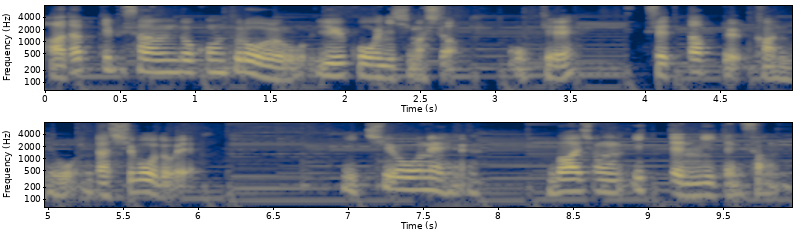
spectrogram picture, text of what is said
アダプティブサウンドコントロールを有効にしました。OK。セットアップ完了。ダッシュボードへ。一応ね、バージョン1.2.3。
